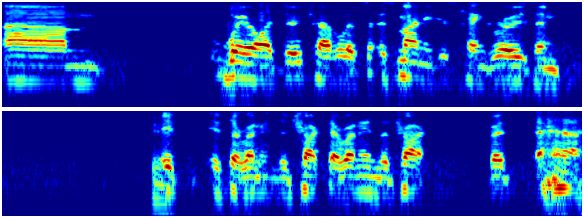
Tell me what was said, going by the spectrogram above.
um, where I do travel, it's, it's mainly just kangaroos. And yeah. if, if they run in the truck, they run in the truck. But uh,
